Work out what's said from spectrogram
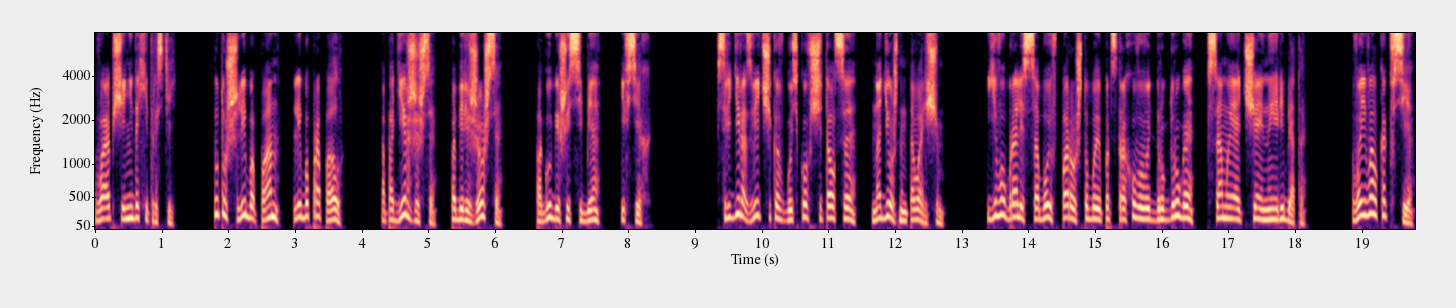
вообще не до хитростей. Тут уж либо пан, либо пропал. А подержишься, побережешься, погубишь и себя, и всех. Среди разведчиков Гуськов считался надежным товарищем. Его брали с собой в пару, чтобы подстраховывать друг друга самые отчаянные ребята. Воевал как все,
